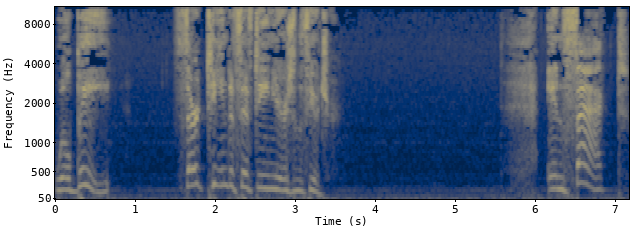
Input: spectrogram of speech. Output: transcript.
will be 13 to 15 years in the future. In fact,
